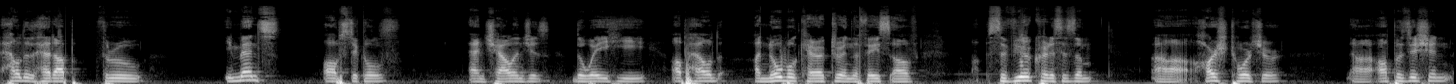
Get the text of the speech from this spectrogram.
held his head up through immense obstacles and challenges, the way he upheld a noble character in the face of severe criticism, uh, harsh torture, uh, opposition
